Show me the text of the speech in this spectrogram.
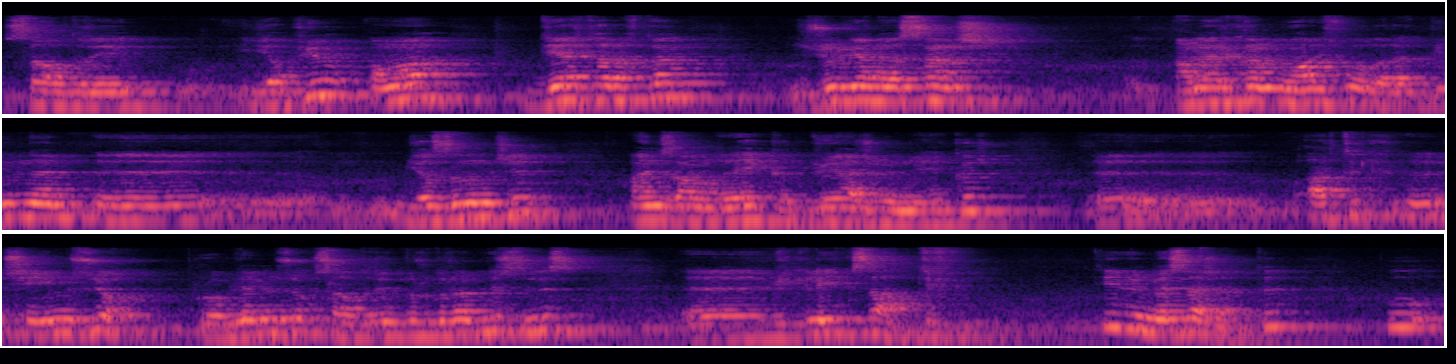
saldırıyı yapıyor ama diğer taraftan Julian Assange Amerikan muhalifi olarak bilinen e, yazılımcı aynı zamanda hacker, dünyaca ünlü hacker e, artık e, şeyimiz yok, problemimiz yok, saldırıyı durdurabilirsiniz. E, Wikileaks aktif diye bir mesaj attı. Bu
